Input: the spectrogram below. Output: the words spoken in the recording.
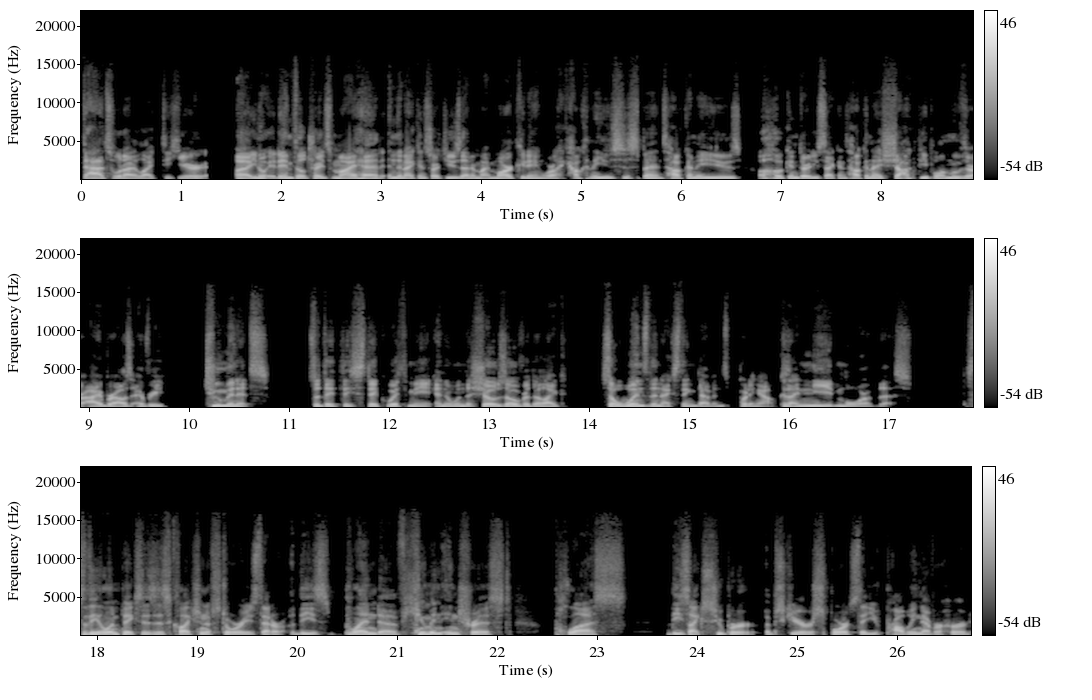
that's what I like to hear. Uh, you know, it infiltrates my head and then I can start to use that in my marketing where like, how can I use suspense? How can I use a hook in 30 seconds? How can I shock people and move their eyebrows every two minutes so that they stick with me? And then when the show's over, they're like, so when's the next thing Devin's putting out? Because I need more of this. So the Olympics is this collection of stories that are these blend of human interest plus these like super obscure sports that you've probably never heard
